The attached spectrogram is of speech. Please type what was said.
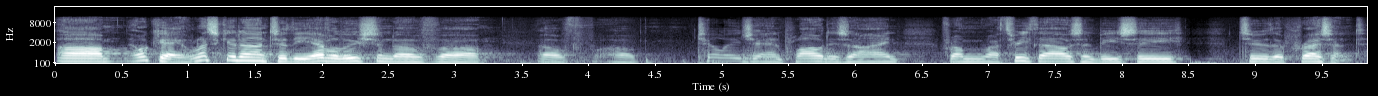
Um, okay, well, let's get on to the evolution of, uh, of uh, tillage and plow design from uh, 3000 BC to the present.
